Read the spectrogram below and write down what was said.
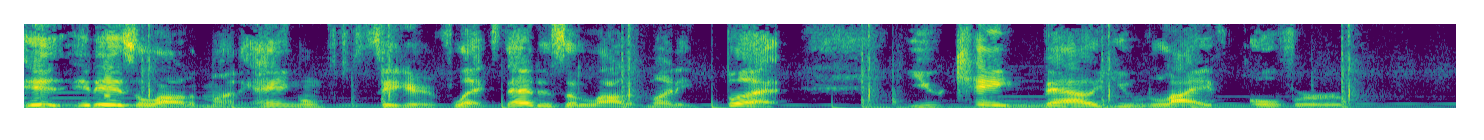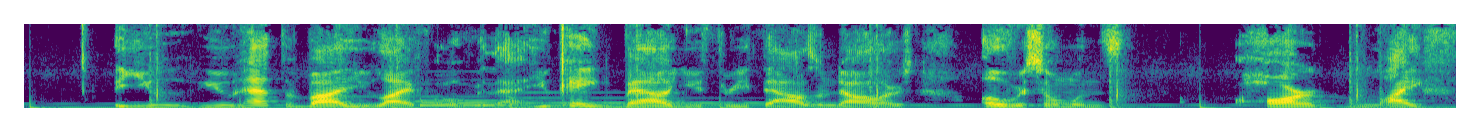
it, is a lot of money. I ain't gonna sit here and flex. That is a lot of money, but you can't value life over you you have to value life over that. You can't value three thousand dollars over someone's hard life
